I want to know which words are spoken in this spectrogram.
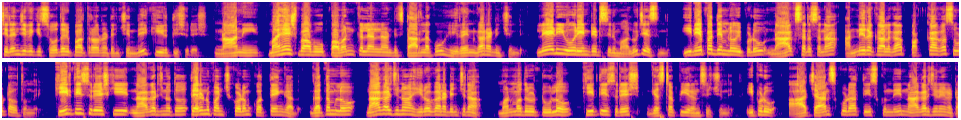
చిరంజీవికి సోదరి పాత్రలో నటించింది కీర్తి సురేష్. నాని మహేష్ బాబు పవన్ కళ్యాణ్ లాంటి స్టార్లకు హీరోయిన్గా నటించింది. లేడీ ఓరియంటెడ్ సినిమాలు చేసింది. ఈ నేపథ్యంలో ఇప్పుడు నాగ్ సరసన అన్ని రకాలుగా పక్కాగా సూట్ అవుతుంది. కీర్తి సురేష్కి నాగార్జునతో తెరను పంచుకోవడం కొత్త ఏం కాదు. గతంలో నాగార్జున హీరోగా నటించిన మన్మధుడు టూలో కీర్తి సురేష్ గెస్ట్ అపియరెన్స్ ఇచ్చింది. ఇప్పుడు ఆ ఛాన్స్ కూడా తీసుకుంది నాగార్జునేనట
